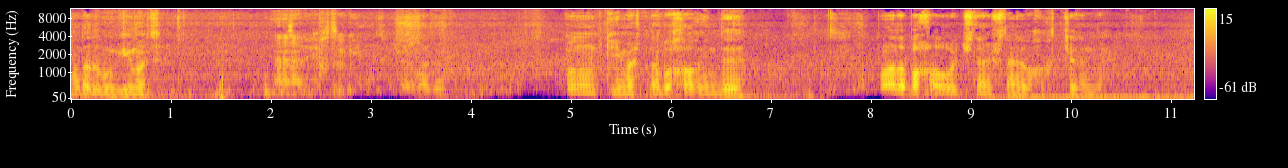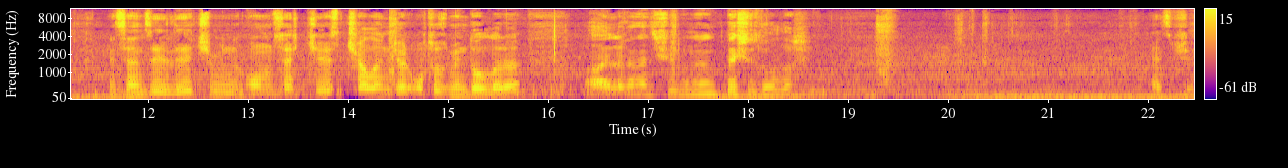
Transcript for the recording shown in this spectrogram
haradır bunun qiyməti? Hə, yoxdur qiymət. Görmədim. Bunun qiymətinə baxaq indi. Buna da baxaq, o 2 dənə, 3 dənə də baxaq gedim də. Neçənci ildir? 2018 Challenger 30 min dollara. Aylığına düşür bunun 500 dollar. Heç bir şey.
